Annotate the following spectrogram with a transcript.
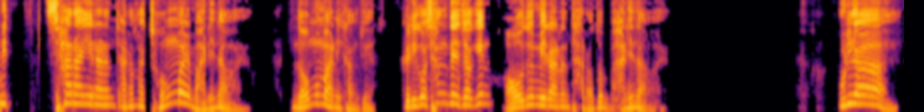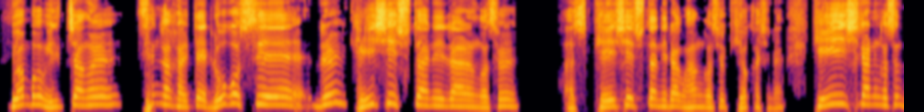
빛, 사랑이라는 단어가 정말 많이 나와요. 너무 많이 강조해요. 그리고 상대적인 어둠이라는 단어도 많이 나와요. 우리가 요한복음 1장을 생각할 때 로고스를 계시의 수단이라는 것을 아, 계시의 수단이라고 한 것을 기억하시나요? 계시라는 것은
